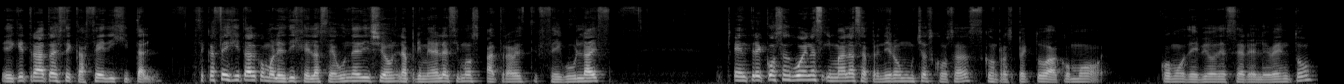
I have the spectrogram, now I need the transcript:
de qué trata este café digital. Este café digital, como les dije, la segunda edición, la primera la hicimos a través de Facebook Live. Entre cosas buenas y malas aprendieron muchas cosas con respecto a cómo, cómo debió de ser el evento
